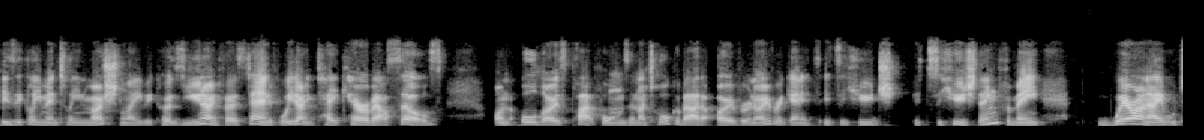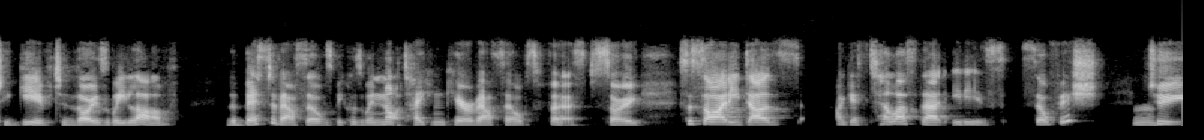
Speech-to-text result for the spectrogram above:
physically, mentally, emotionally, because you know firsthand if we don't take care of ourselves on all those platforms, and I talk about it over and over again, it's it's a huge it's a huge thing for me. We're unable to give to those we love the best of ourselves because we're not taking care of ourselves first. So society does, I guess, tell us that it is selfish mm. to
